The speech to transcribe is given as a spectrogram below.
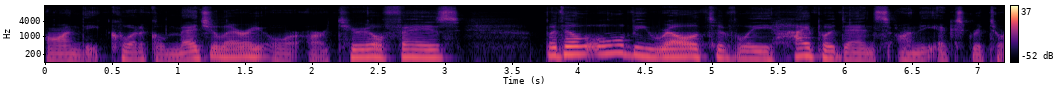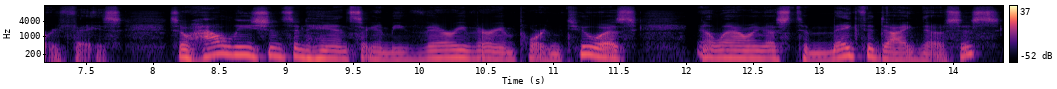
on the cortical medullary or arterial phase, but they'll all be relatively hypodense on the excretory phase. So how lesions enhance are going to be very, very important to us in allowing us to make the diagnosis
